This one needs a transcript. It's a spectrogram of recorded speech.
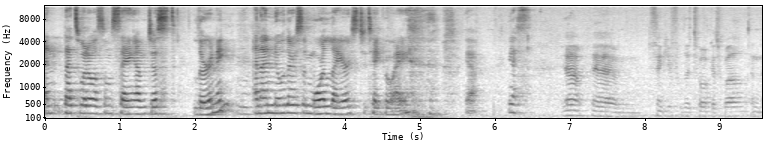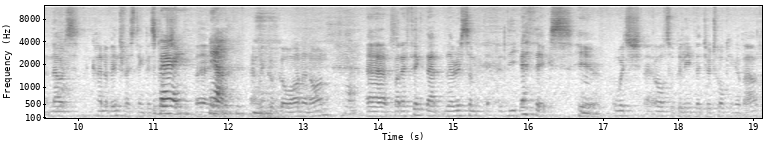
and that's what I was saying. I'm just learning, Mm. and I know there's some more layers to take away. yeah. Yes. Yeah, um, thank you for the talk as well. And now it's kind of interesting discussion. Very, Uh, yeah. and we could go on and on. Yeah. Uh, but I think that there is some the ethics here, which I also believe that you're talking about.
